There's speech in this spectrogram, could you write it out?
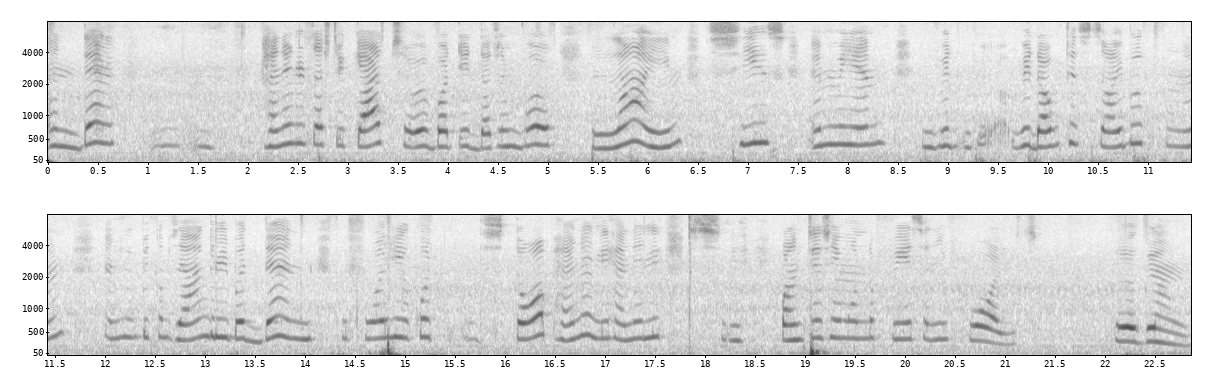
and then Henry tries to catch her, but it doesn't work. Lime sees with, without his cyber form and he becomes angry, but then before he could stop Henry, Henry punches him on the face and he falls to the ground.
